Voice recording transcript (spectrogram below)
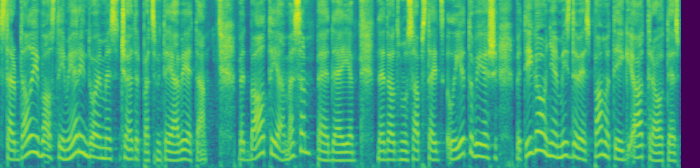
Starp dalībvalstīm ierindojamies 14. vietā, bet Baltijā mēs esam pēdējie. Nedaudz mūs apsteidz lietuvieši, bet Igauniem izdevies pamatīgi atrauties,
